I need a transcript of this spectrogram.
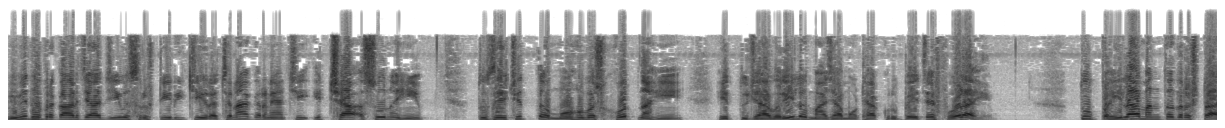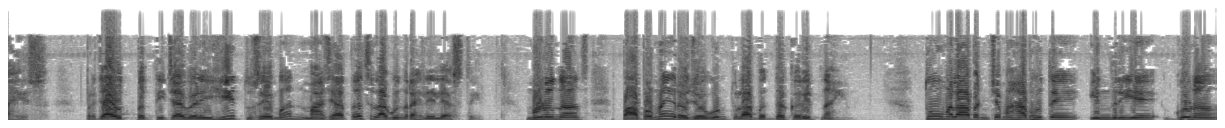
विविध प्रकारच्या जीवसृष्टीची रचना करण्याची इच्छा असूनही तुझे चित्त मोहवश होत नाही हे तुझ्यावरील माझ्या मोठ्या कृपेचे फळ आहे. तू पहिला मंतद्रष्ट आहेस. प्रजा उत्पत्तीच्या वेळीही तुझे मन माझ्यातच लागून राहिलेले असते. म्हणूनच पापमय रजोगुण तुला बद्ध करीत नाही. तू मला पंचमहाभूते इंद्रिये गुण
